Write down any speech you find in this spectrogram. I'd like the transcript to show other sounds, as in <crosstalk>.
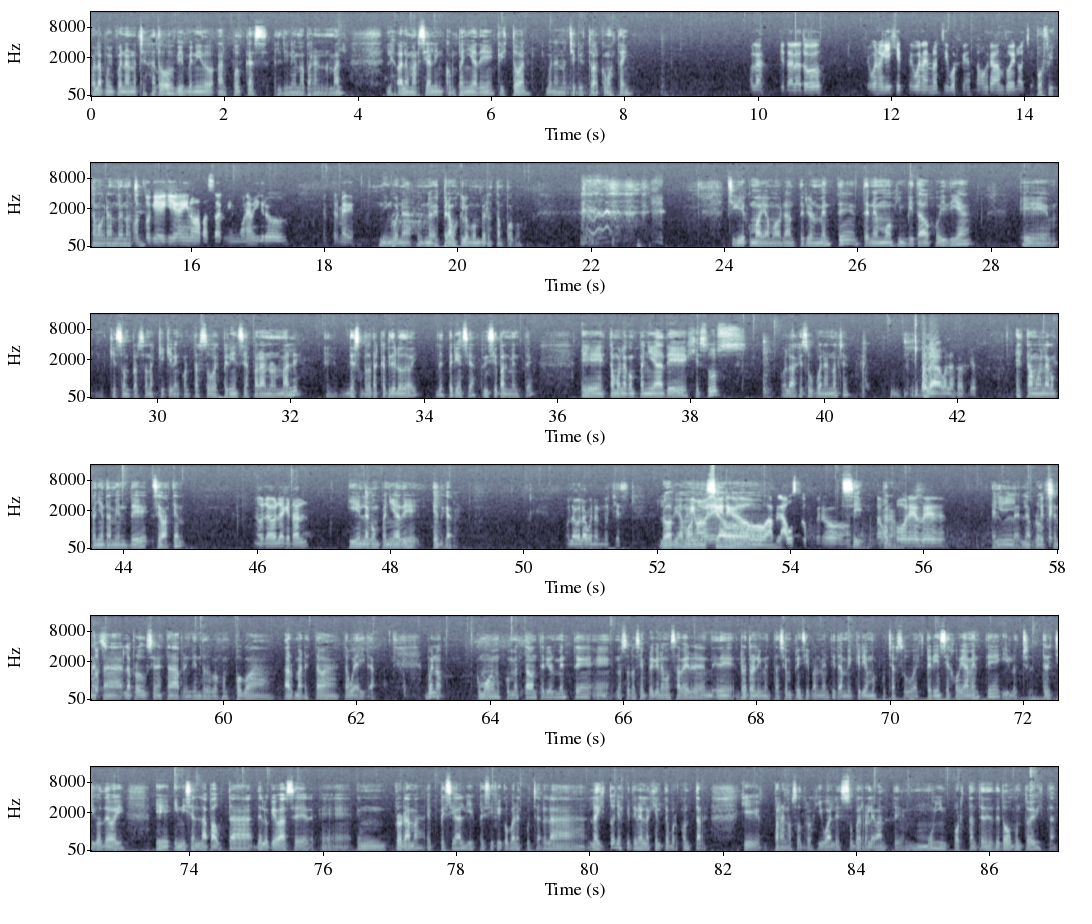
Hola, muy buenas noches a todos. Bienvenidos al podcast El Dilema Paranormal. Les habla Marcial en compañía de Cristóbal. Buenas noches, Cristóbal, ¿cómo estáis? Hola, ¿qué tal a todos? Qué bueno que dijiste buenas noches y por fin estamos grabando de noche. Por fin estamos grabando de noche. Monto que queda y no va a pasar ninguna micro intermedio. Ninguna, no, esperamos que los bomberos tampoco. <laughs> Chiquillos, como habíamos hablado anteriormente, tenemos invitados hoy día eh, que son personas que quieren contar sus experiencias paranormales. Eh, de eso trata el capítulo de hoy, de experiencias principalmente. Eh, estamos en la compañía de Jesús. Hola Jesús, buenas noches. Hola, buenas noches. Estamos en la compañía también de Sebastián. Hola, hola, ¿qué tal? Y en la compañía de Edgar. Hola, hola, buenas noches. Lo habíamos anunciado. aplausos, pero Sí, estamos pero- pobres de... El- la producción está la producción está aprendiendo de poco en poco a armar esta esta weadita. Bueno, como hemos comentado anteriormente, eh, nosotros siempre queremos saber de, retroalimentación principalmente y también queríamos escuchar sus experiencias obviamente y los tr- tres chicos de hoy eh, inician la pauta de lo que va a ser eh, un programa especial y específico para escuchar la- las historias que tiene la gente por contar, que para nosotros igual es súper relevante, muy importante desde todo punto de vista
